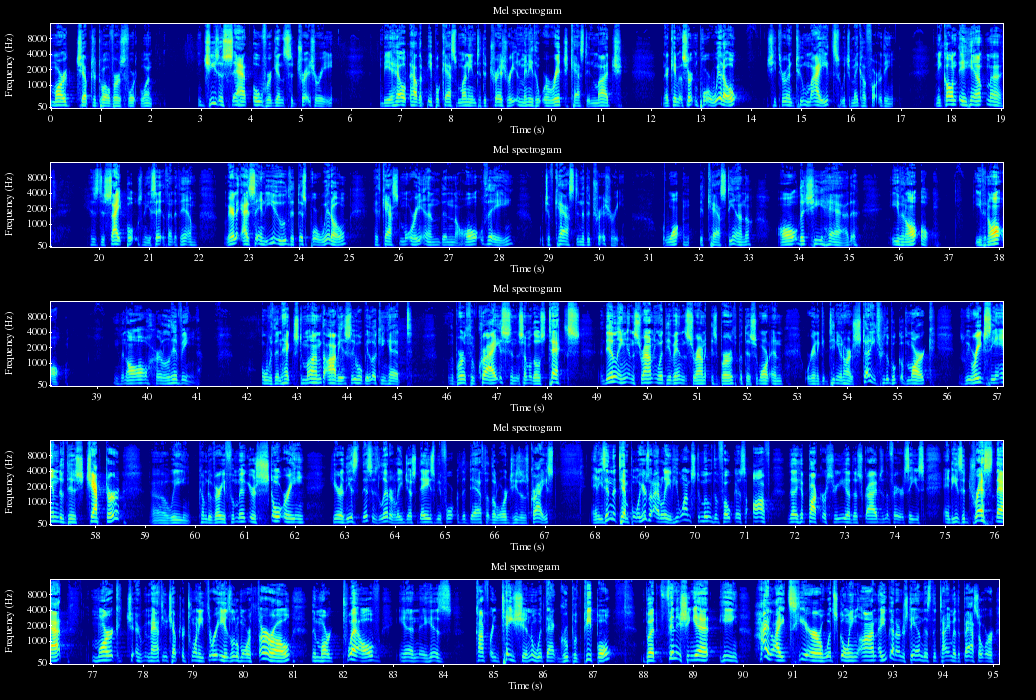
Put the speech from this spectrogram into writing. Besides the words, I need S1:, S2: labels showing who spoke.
S1: Mark chapter 12, verse 41. Jesus sat over against the treasury and beheld how the people cast money into the treasury, and many that were rich cast in much. There came a certain poor widow. She threw in two mites, which make a farthing. And he called to him uh, his disciples, and he saith unto them, Verily I say unto you that this poor widow hath cast more in than all they which have cast into the treasury. One it cast in all that she had, even all, even all, even all her living. Over the next month, obviously, we'll be looking at the birth of Christ and some of those texts dealing and surrounding with the events surrounding his birth. But this morning, we're going to continue in our study through the book of Mark. As we reach the end of this chapter, uh, we come to a very familiar story here. This, this is literally just days before the death of the Lord Jesus Christ. And he's in the temple. Here's what I believe He wants to move the focus off the hypocrisy of the scribes and the Pharisees. And he's addressed that. Mark, Matthew chapter 23 is a little more thorough than Mark 12 in his confrontation with that group of people. But finishing it, he highlights here what's going on. Now, you've got to understand this the time of the Passover.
